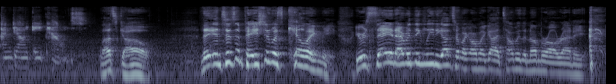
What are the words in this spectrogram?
I'm down eight pounds. Let's go. The anticipation was killing me. You were saying everything leading up to it. I'm like, oh my God, tell me the number already.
